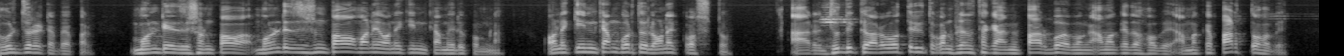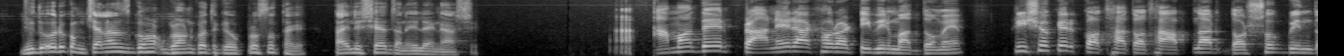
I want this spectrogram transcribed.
ধৈর্যের একটা ব্যাপার। মনিটাইজেশন পাওয়া মনিটাইজেশন পাওয়া মানে অনেক ইনকাম এরকম না। অনেক ইনকাম করতে হলে অনেক কষ্ট। আর যদি কারও অতিরিক্ত কনফিডেন্স থাকে, আমি পারব এবং আমাকে তো হবে, আমাকে পারতে হবে। যদি ওইরকম চ্যালেঞ্জ গ্রহণ করতে কেউ প্রস্তুত থাকে, তাইলে সে যেন এই লাইনে আসে। আমাদের প্রাণের আখাউড়া টিভির মাধ্যমে। কৃষকের কথা তথা আপনার দর্শকবৃন্দ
